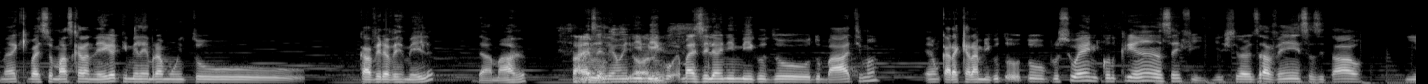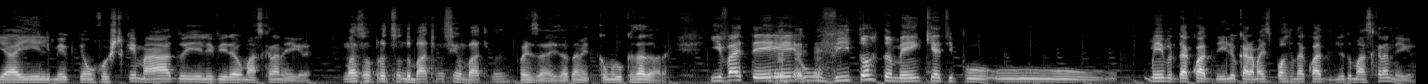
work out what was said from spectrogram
né? Que vai ser o Máscara Negra, que me lembra muito o Caveira Vermelha, da Marvel. Mas Simon ele é um inimigo, Jones. mas ele é um inimigo do, do Batman. É um cara que era amigo do, do Bruce Wayne quando criança, enfim. Eles tiveram desavenças e tal. E aí ele meio que tem um rosto queimado e ele vira o Máscara Negra. Mais uma produção do Batman sem o Batman. Pois é, exatamente, como o Lucas adora. E vai ter o Vitor também, que é tipo o membro da quadrilha, o cara mais importante da quadrilha do Máscara Negra.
